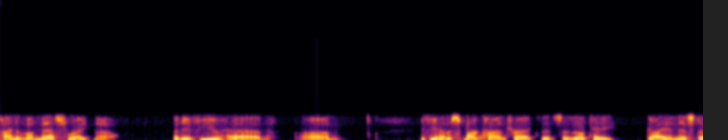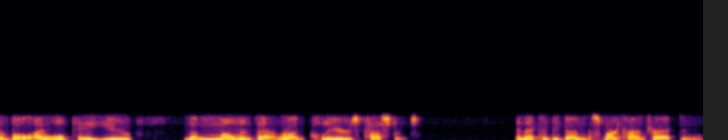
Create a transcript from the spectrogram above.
kind of a mess right now. But if you had um, if you had a smart contract that says, okay, guy in Istanbul, I will pay you the moment that rug clears customs, and that can be done in the smart contract, and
